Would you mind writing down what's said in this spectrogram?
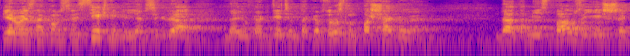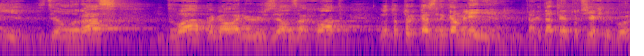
первое знакомство с техникой я всегда даю как детям, так и взрослым пошаговое. Да, там есть пауза, есть шаги. Сделал раз, два, проговариваешь, взял захват, но это только ознакомление. Когда ты эту технику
